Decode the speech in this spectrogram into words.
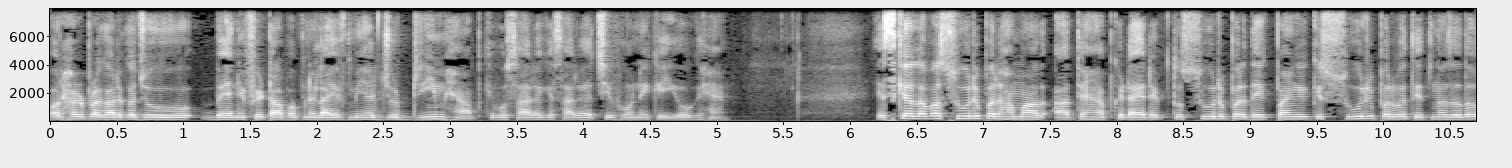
और हर प्रकार का जो बेनिफिट आप अपने लाइफ में या जो ड्रीम है आपके, वो सारे के सारे अचीव होने के योग हैं। इसके अलावा सूर्य पर हम आते हैं आपके डायरेक्ट तो सूर्य पर देख पाएँगे कि सूर्य पर्वत इतना ज़्यादा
